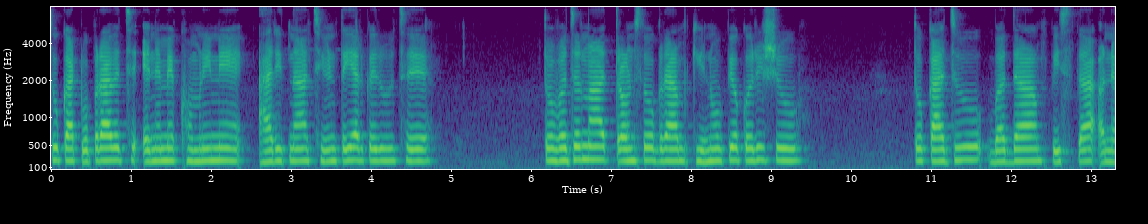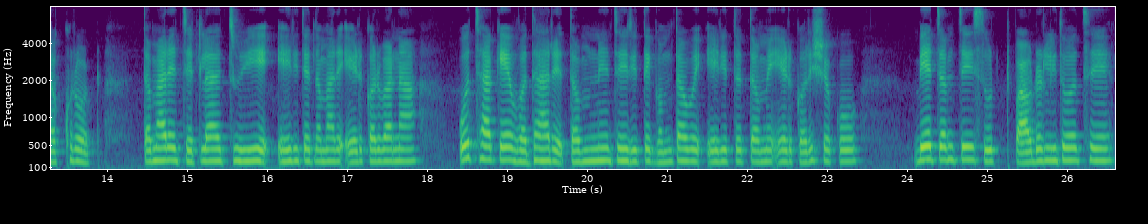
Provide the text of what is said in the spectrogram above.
સૂકા ટોપરા આવે છે, એને મેં ખમણીને આ રીતના છીણ તૈયાર કર્યું છે. તો વજનમાં ત્રણસો ગ્રામ ઘીનો ઉપયોગ કરીશું. તો કાજુ, બદામ, પિસ્તા અને અખરોટ તમારે જેટલા જોઈએ એ રીતે તમારે એડ કરવાના. ઓછા કે વધારે તમને જે રીતે ગમતા હોય એ રીતે તમે એડ કરી શકો. બે ચમચી સૂટ પાવડર લીધો છે.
